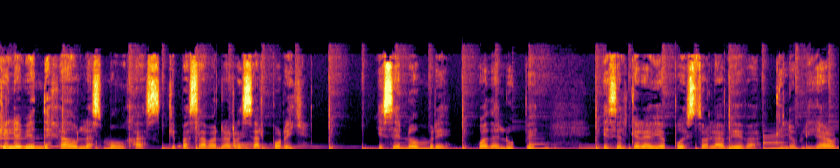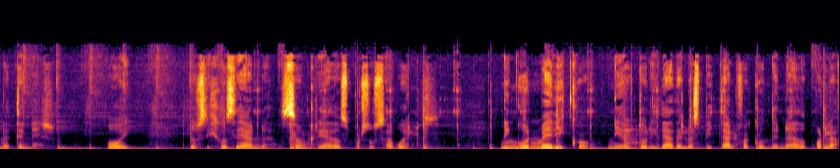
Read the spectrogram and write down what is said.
que le habían dejado las monjas que pasaban a rezar por ella. Ese nombre, Guadalupe, es el que le había puesto a la beba que le obligaron a tener. Hoy, los hijos de Ana son criados por sus abuelos. Ningún médico ni autoridad del hospital fue condenado por la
